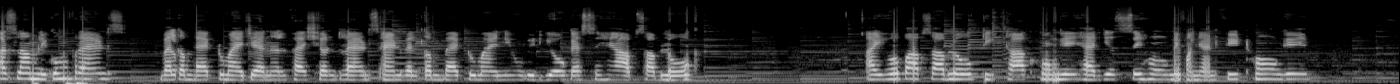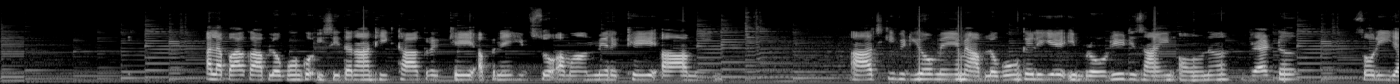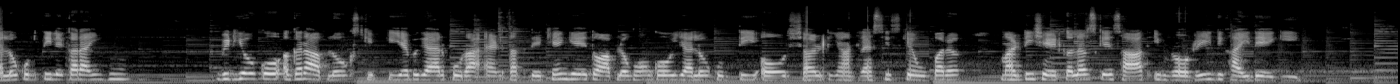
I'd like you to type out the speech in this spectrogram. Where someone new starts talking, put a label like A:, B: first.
A: अस्सलाम वालेकुम friends welcome back to my channel fashion trends and welcome back to my new video कैसे हैं आप सब लोग? आई होप आप सब लोग ठीक ठाक होंगे, हैरियत से होंगे फन एंड फिट होंगे। अल्लाह पाक आप लोगों को इसी तरह ठीक ठाक रखे, अपने हिफ्स अमान में रखे, आमीन। आज की वीडियो में मैं आप लोगों के लिए embroidery design on red sorry yellow kurti लेकर आई हूँ। वीडियो को अगर आप लोग स्किप किए बगैर पूरा एंड तक देखेंगे तो आप लोगों को येलो कुर्ती और शर्ट या ड्रेसेस के ऊपर मल्टी शेड कलर्स के साथ एम्ब्रॉयडरी दिखाई देगी।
